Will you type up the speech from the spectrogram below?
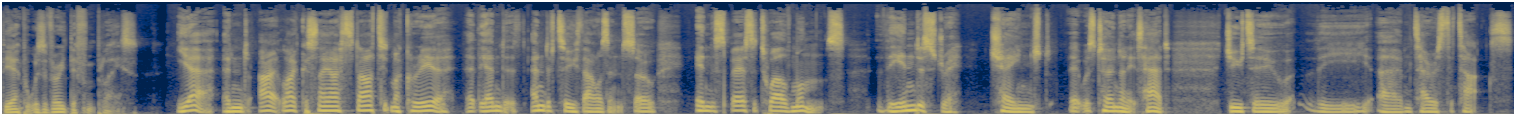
the airport was a very different place. Yeah, and I like I say, I started my career at the end of, end of 2000. So in the space of 12 months, the industry changed. It was turned on its head due to the um, terrorist attacks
